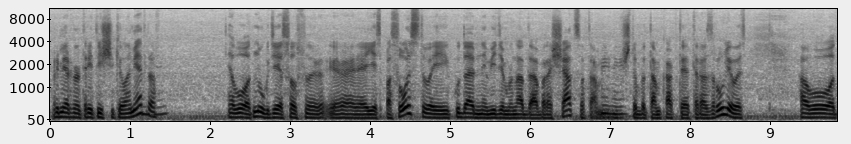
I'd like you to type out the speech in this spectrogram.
примерно 3000 километров. Mm-hmm. Вот, ну, где, собственно, э, есть посольство, и куда мне, видимо, надо обращаться, там, mm-hmm. чтобы там как-то это разруливать. Вот.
